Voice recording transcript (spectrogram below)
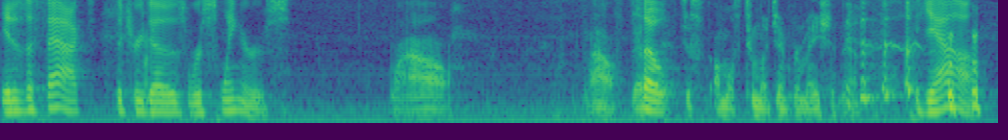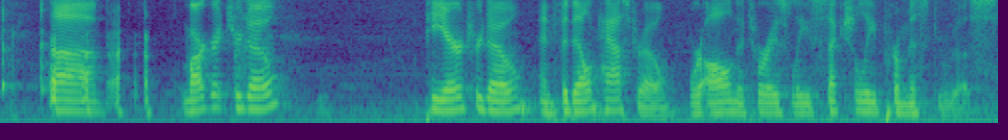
It is a fact the Trudeaus were swingers. wow. Wow. That's So- just almost too much information now. Yeah. Um Margaret Trudeau, Pierre Trudeau, and Fidel Castro were all notoriously sexually promiscuous.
